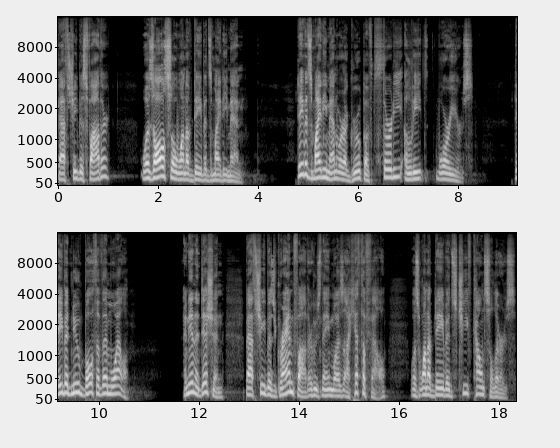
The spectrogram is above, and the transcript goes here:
Bathsheba's father, was also one of David's mighty men. David's mighty men were a group of 30 elite warriors. David knew both of them well. And in addition, Bathsheba's grandfather, whose name was Ahithophel, was one of David's chief counselors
